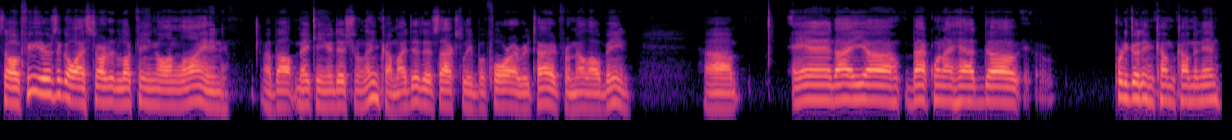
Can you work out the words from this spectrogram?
So a few years ago, I started looking online about making additional income. I did this actually before I retired from LL Bean. Uh, and I, uh, back when I had uh, pretty good income coming in,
